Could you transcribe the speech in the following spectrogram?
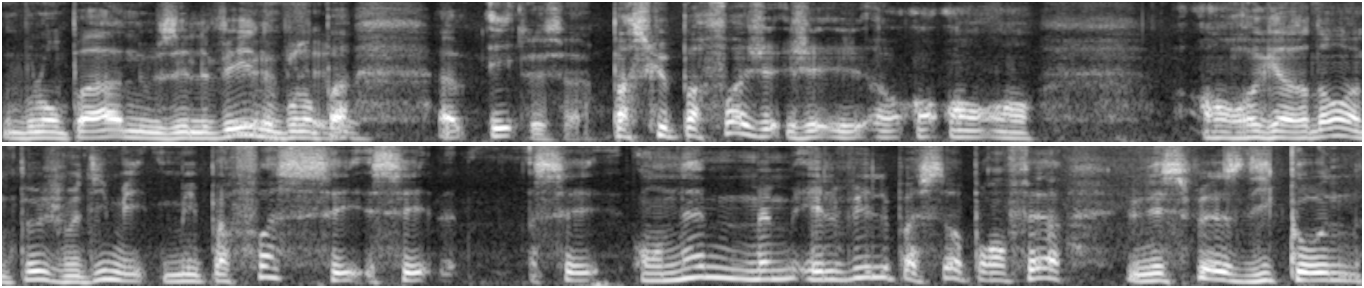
Nous ne voulons pas nous élever. Oui, nous ne voulons pas. euh, et ça. parce que parfois, en, en- en- en regardant un peu, je me dis, mais, mais parfois, c'est- on aime même élever le pasteur pour en faire une espèce d'icône.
